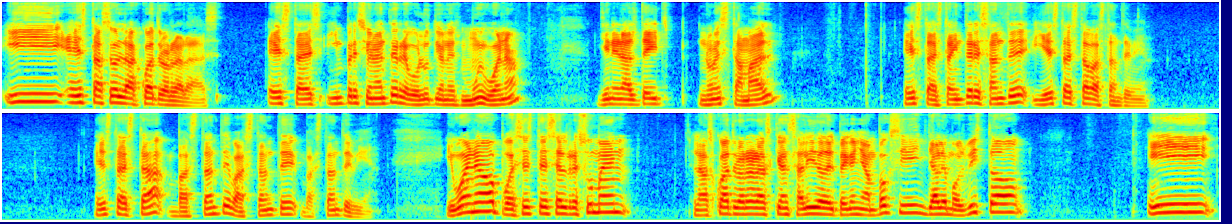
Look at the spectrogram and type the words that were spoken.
Y estas son las cuatro raras. Esta es impresionante, Revolution es muy buena. General Tape no está mal. Esta está interesante y esta está bastante bien. Esta está bastante, bastante, bastante bien. Y bueno, pues este es el resumen. Las cuatro raras que han salido del pequeño unboxing, ya lo hemos visto. Y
